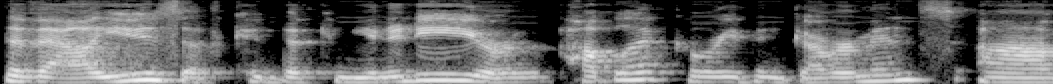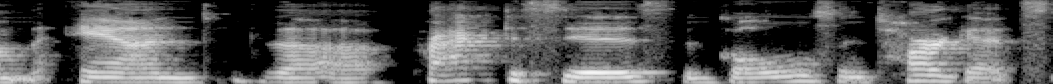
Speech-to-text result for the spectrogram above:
the values of the community or the public or even governments um, and the practices, the goals and targets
